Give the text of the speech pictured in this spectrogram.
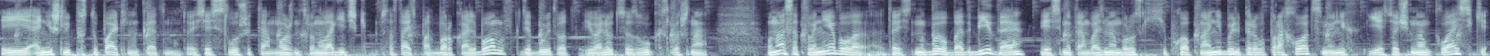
и они шли поступательно к этому. То есть, если слушать там, можно хронологически составить подборку альбомов, где будет вот эволюция звука слышна. У нас этого не было. То есть, ну, был Bad Beat, да, если мы там возьмем русский хип-хоп, но они были первопроходцами, у них есть очень много классики.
